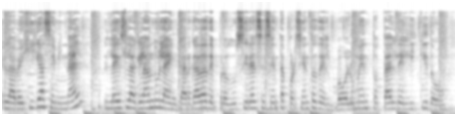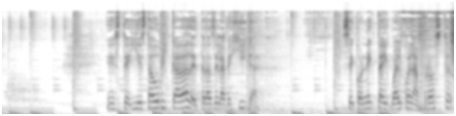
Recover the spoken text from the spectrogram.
La vejiga seminal es la glándula encargada de producir el 60% del volumen total de líquido este, y está ubicada detrás de la vejiga. Se conecta igual con la, próstata,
